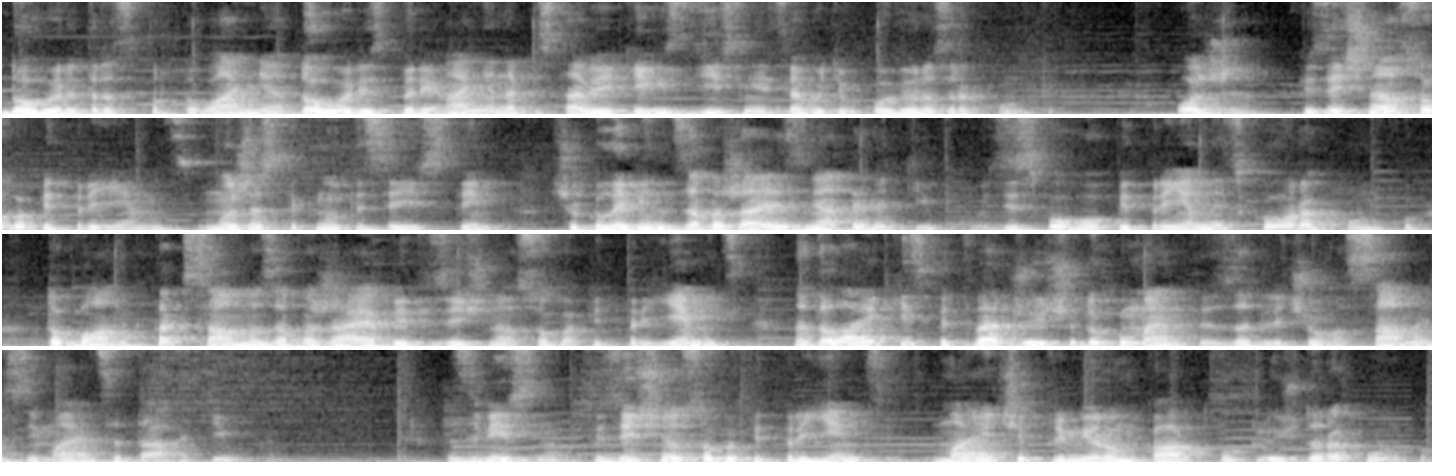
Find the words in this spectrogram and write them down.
договорів транспортування, договорів зберігання, на підставі яких здійснюються готівкові розрахунки. Отже, фізична особа-підприємець може стикнутися із тим, що коли він забажає зняти готівку зі свого підприємницького рахунку, то банк так само забажає, аби фізична особа-підприємець надала якісь підтверджуючі документи, задля чого саме знімається та готівка. Звісно, фізичні особи-підприємці, маючи, приміром, картку ключ до рахунку,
